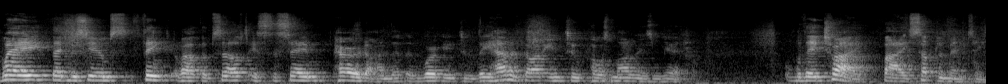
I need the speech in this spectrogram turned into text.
way that museums think about themselves. It's the same paradigm that they're working to. They haven't got into postmodernism yet. But they try by supplementing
